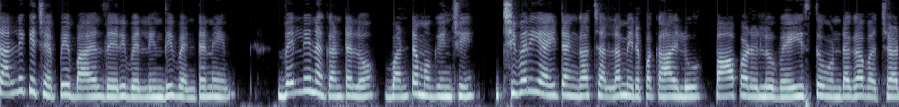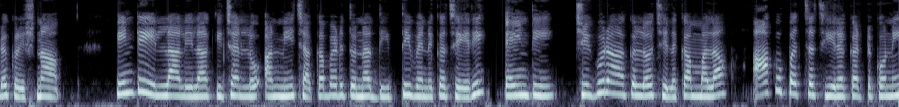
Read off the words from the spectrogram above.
తల్లికి చెప్పి బయలుదేరి వెళ్ళింది వెంటనే. వెళ్ళిన గంటలో వంట ముగించి చివరి ఐటంగా చల్ల మిరపకాయలు పాపడులు వేయిస్తూ ఉండగా వచ్చాడు కృష్ణ. ఇంటి ఇల్లాలిలా కిచెన్లో అన్నీ చక్కబెడుతున్న దీప్తి వెనుక చేరి ఏంటి? చిగురాకుల్లో చిలకమ్మల ఆకుపచ్చ చీర కట్టుకొని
